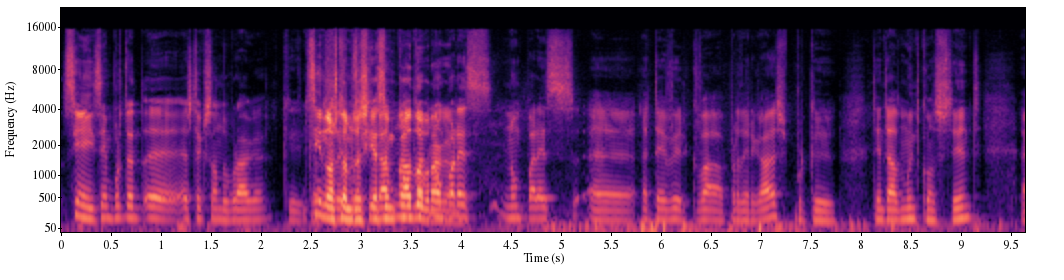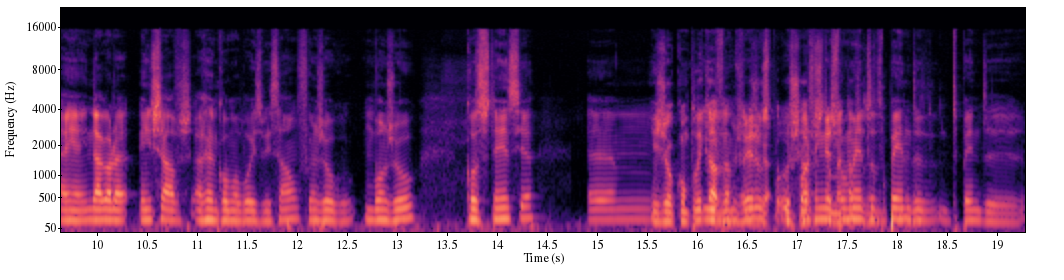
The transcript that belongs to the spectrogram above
Sim, é isso, é importante eh, esta questão do Braga. Que, que Sim, é nós estamos a esquecer um bocado do Não pa- Braga. Não parece, não parece eh, até ver que vá perder gás, porque tem estado muito consistente. Ainda agora em Chaves arrancou uma boa exibição, foi um jogo, um bom jogo, consistência. ehm, e jogo e complicado. vamos ver, o, o Chaves Sporting neste tá momento um depende, depende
